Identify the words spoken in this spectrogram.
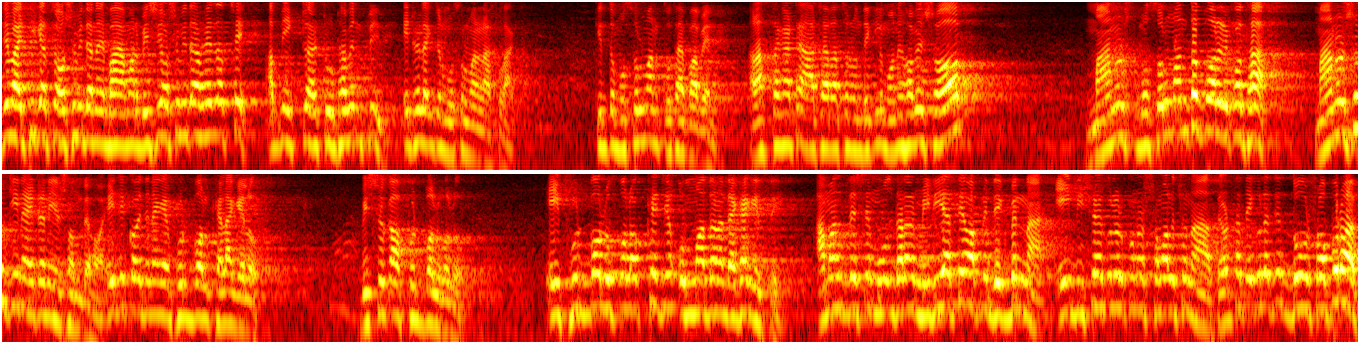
যে, ভাই, ঠিক আছে, অসুবিধা নেই, ভাই, আমার বেশি অসুবিধা হয়ে যাচ্ছে, আপনি একটু একটু উঠাবেন প্লিজ এটা হলো একজন মুসলমানের আখলাক কিন্তু মুসলমান কোথায় পাবেন? রাস্তাঘাটে আচার আচরণ দেখলে মনে হবে সব মানুষ, মুসলমান তো পরের কথা। মানুষও কিনা এটা নিয়ে সন্দেহ। এই যে কয়দিন আগে ফুটবল খেলা গেল, বিশ্বকাপ ফুটবল হলো। এই ফুটবল উপলক্ষে যে উন্মাদনা দেখা গেছে, আমাদের দেশে মূলধারার মিডিয়াতেও আপনি দেখবেন না, এই বিষয়গুলোর কোনো সমালোচনা আছে। অর্থাৎ এগুলো যে দোষ, অপরাধ,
